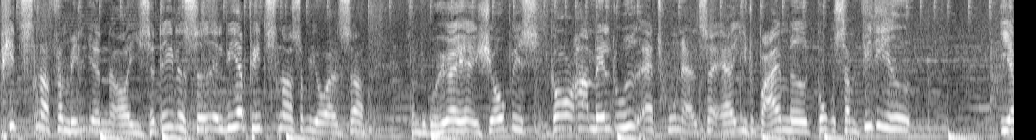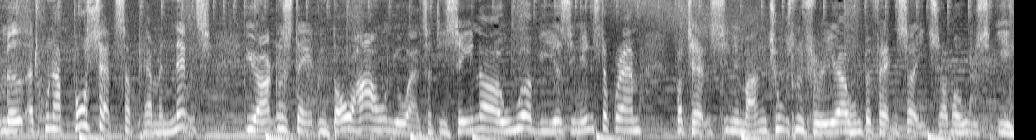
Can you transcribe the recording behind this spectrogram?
Pitsner-familien og i særdeleshed Elvira Pitsner, som jo altså som vi kunne høre her i Showbiz i går, har meldt ud, at hun altså er i Dubai med god samvittighed i og med, at hun har bosat sig permanent i ørkenstaten. Dog har hun jo altså de senere uger via sin Instagram fortalt sine mange tusind følgere, at hun befandt sig i et sommerhus i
